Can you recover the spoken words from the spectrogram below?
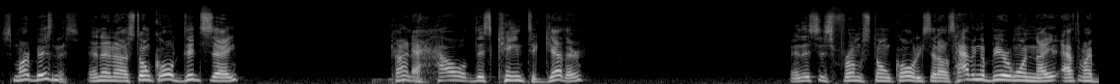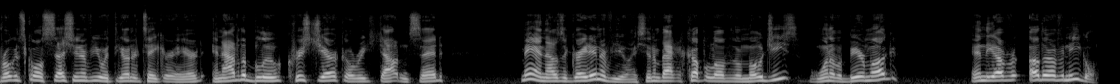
Smart business. And then uh, Stone Cold did say kind of how this came together. And this is from Stone Cold. He said, I was having a beer one night after my Broken Skull session interview with The Undertaker aired. And out of the blue, Chris Jericho reached out and said, Man, that was a great interview. I sent him back a couple of emojis, one of a beer mug and the other of an eagle.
